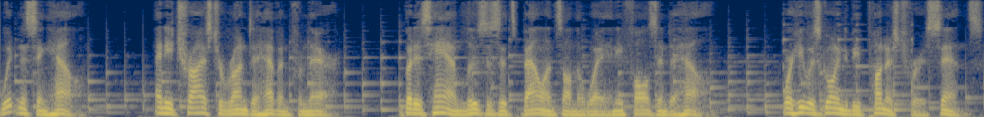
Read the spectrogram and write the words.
witnessing hell. And he tries to run to heaven from there. But his hand loses its balance on the way and he falls into hell. Where he was going to be punished for his sins.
